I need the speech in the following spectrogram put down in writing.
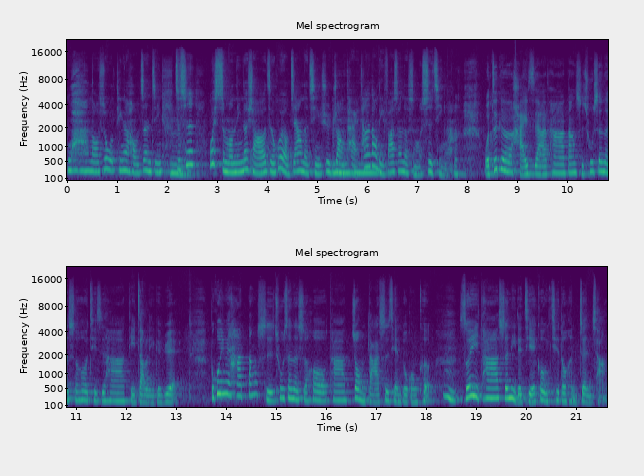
哇，老师，我听了好震惊。只是为什么您的小儿子会有这样的情绪状态？他到底发生了什么事情啊？我这个孩子啊，他当时出生的时候，其实他提早了一个月。不过，因为他当时出生的时候，他重达四千多公克，嗯，所以他生理的结构一切都很正常，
